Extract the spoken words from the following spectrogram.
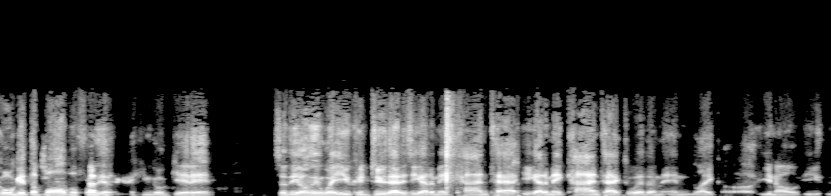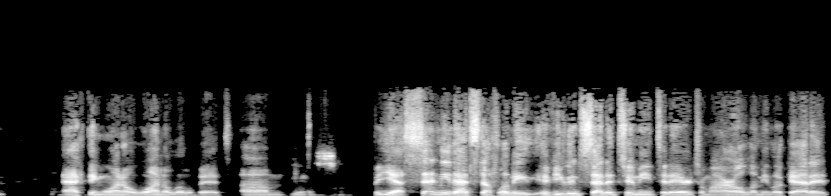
go get the ball before the other guy can go get it. So the only way you can do that is you got to make contact. You got to make contact with him and like, uh, you know, acting 101 a little bit. Um, yes. but yeah, send me that stuff. Let me, if you can send it to me today or tomorrow, let me look at it.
